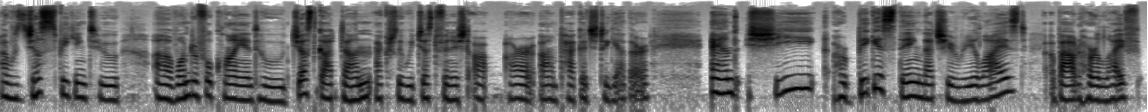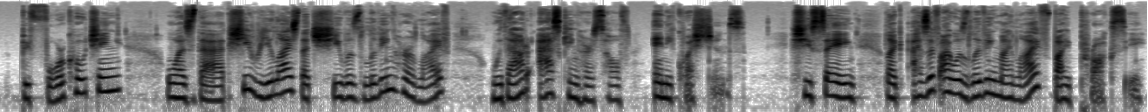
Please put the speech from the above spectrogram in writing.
I was just speaking to a wonderful client who just got done. Actually, we just finished our, our um, package together. And she, her biggest thing that she realized about her life before coaching was that she realized that she was living her life without asking herself any questions she's saying, like, as if I was living my life by proxy.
